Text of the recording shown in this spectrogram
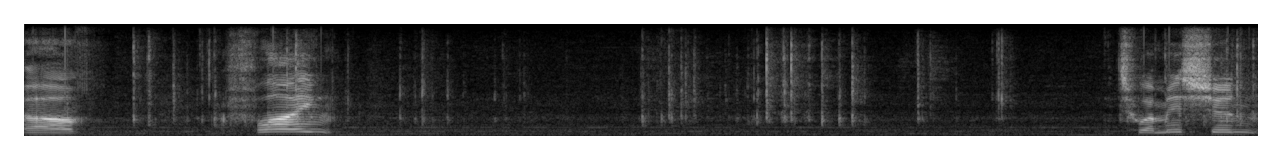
Um, flying to a mission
